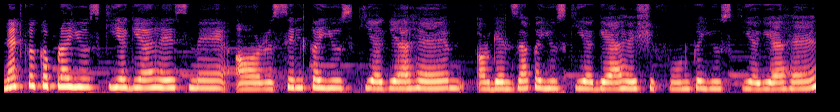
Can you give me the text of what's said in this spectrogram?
नेट का कपड़ा यूज़ किया गया है इसमें, और सिल्क का यूज़ किया गया है, और गेंजा का यूज़ किया गया है शिफोन का यूज़ किया गया है।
